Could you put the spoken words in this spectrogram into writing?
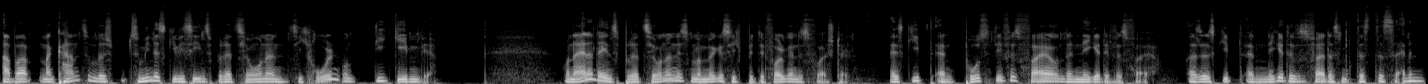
aber man kann zum Beispiel zumindest gewisse Inspirationen sich holen und die geben wir. Und eine der Inspirationen ist, man möge sich bitte Folgendes vorstellen. Es gibt ein positives Feuer und ein negatives Feuer. Also es gibt ein negatives Feuer, das, das, das einem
